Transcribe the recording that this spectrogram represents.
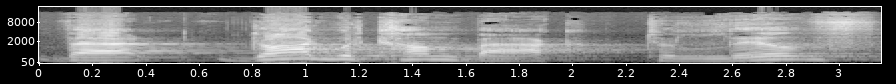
that God would come back to live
